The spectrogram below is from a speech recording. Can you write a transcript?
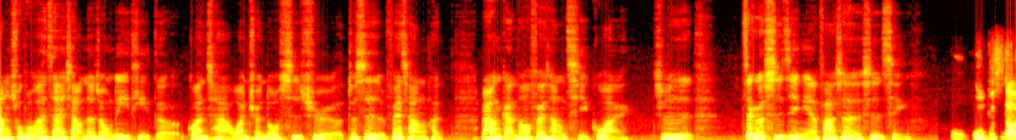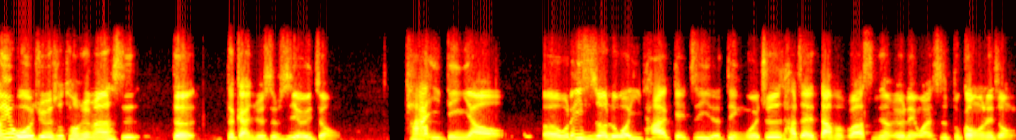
当初《虎乱三小》那种立体的观察完全都失去了，就是非常很让人感到非常奇怪，就是这个十几年发生的事情。我我不知道，因为我会觉得说，同学麦纳斯的的感觉是不是有一种他一定要呃，我的意思说，如果以他给自己的定位，就是他在大佛普拉斯那种有点玩世不恭的那种。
